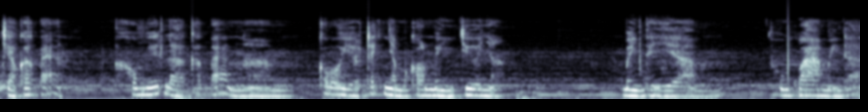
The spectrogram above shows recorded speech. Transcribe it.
Chào các bạn. Không biết là các bạn à, có bao giờ trách nhầm con mình chưa nhỉ? Mình thì à, hôm qua mình đã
